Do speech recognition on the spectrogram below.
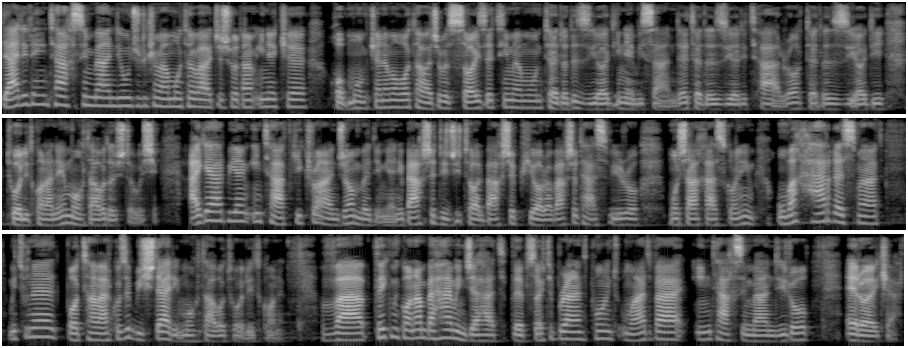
دلیل این تقسیم بندی اونجوری که من متوجه شدم اینه که خب ممکنه ما با توجه به سایز تیممون تعداد زیادی نویسنده تعداد زیادی طراح تعداد زیادی تولید کننده محتوا داشته باشیم. اگر بیایم این تفکیک رو انجام بدیم یعنی بخش دیجیتال بخش پیارا بخش تصویر رو مشخص کنیم اون وقت هر قسمت می‌تونه با تمرکز بیشتری محتوا تولید کنه. و فکر می‌کنم به همین جهت وبسایت Brandpoint اومد و این تقسیم بندی رو ارائه کرد.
